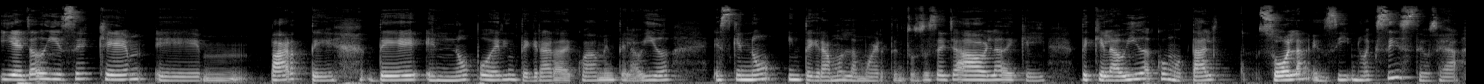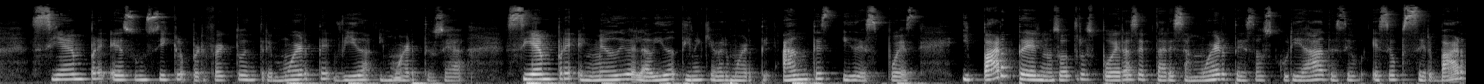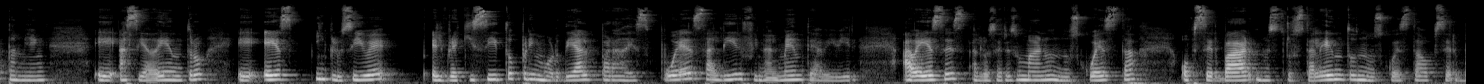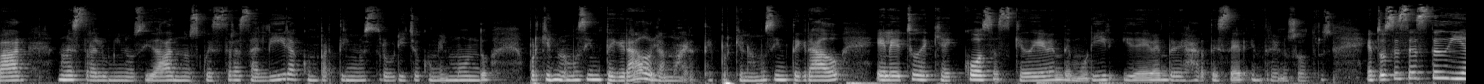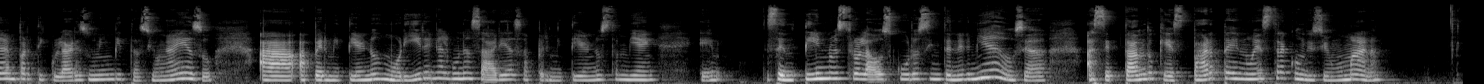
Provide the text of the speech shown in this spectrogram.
y ella dice que em, parte de el no poder integrar adecuadamente la vida es que no integramos la muerte. Entonces ella habla de que, de que la vida como tal, sola en sí, no existe. O sea, siempre es un ciclo perfecto entre muerte, vida y muerte. O sea, siempre en medio de la vida tiene que haber muerte, antes y después. Y parte de nosotros poder aceptar esa muerte, esa oscuridad, ese, ese observar también eh, hacia adentro, eh, es inclusive el requisito primordial para después salir finalmente a vivir. A veces a los seres humanos nos cuesta observar nuestros talentos, nos cuesta observar nuestra luminosidad, nos cuesta salir a compartir nuestro brillo con el mundo porque no hemos integrado la muerte, porque no hemos integrado el hecho de que hay cosas que deben de morir y deben de dejar de ser entre nosotros. Entonces este día en particular es una invitación a eso, a, permitirnos morir en algunas áreas, a permitirnos también... Eh, sentir nuestro lado oscuro sin tener miedo, o sea, aceptando que es parte de nuestra condición humana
